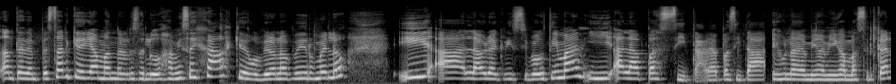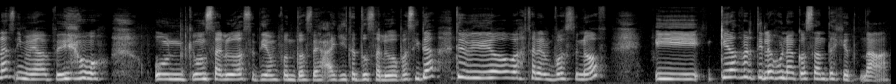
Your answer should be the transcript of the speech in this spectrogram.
antes de empezar quería mandarle saludos a mis hijadas que volvieron a pedírmelo y a Laura Cristi y a La Pasita. La Pasita es una de mis amigas más cercanas y me había pedido un, un, saludo hace tiempo, entonces aquí está tu saludo, Pasita. Este video va a estar en voz en off y quiero advertirles una cosa antes que nada.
